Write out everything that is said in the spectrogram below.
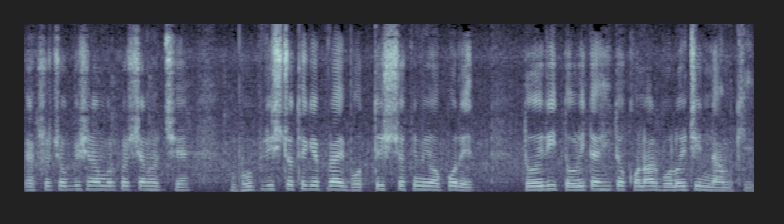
একশো চব্বিশ নম্বর কোশ্চেন হচ্ছে, ভূপৃষ্ঠ থেকে প্রায় বত্রিশশো কিমি ওপরে তৈরি তড়িতাহিত কণার বলয়টির নাম কি?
